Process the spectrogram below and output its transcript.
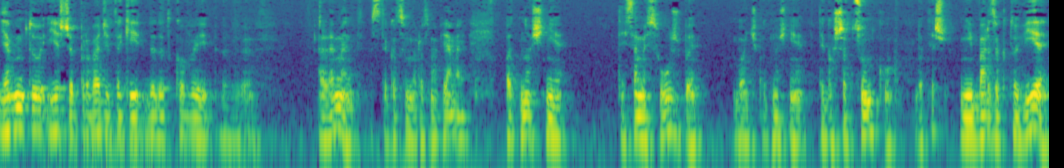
Ja bym tu jeszcze wprowadził taki dodatkowy e, element z tego, co my rozmawiamy odnośnie tej samej służby, bądź odnośnie tego szacunku, bo też nie bardzo kto wie,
